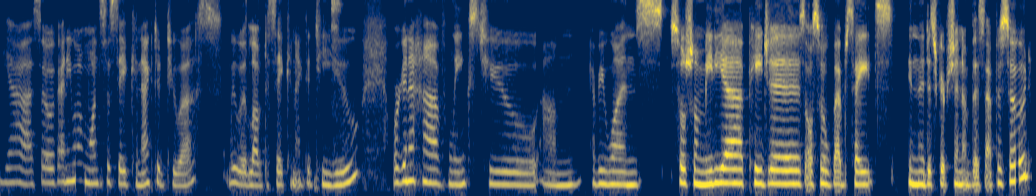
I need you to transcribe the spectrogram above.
Yeah, so if anyone wants to stay connected to us, we would love to stay connected to you. We're going to have links to um, everyone's social media pages, also websites in the description of this episode.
